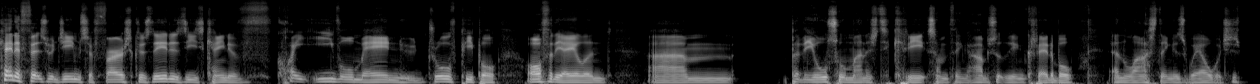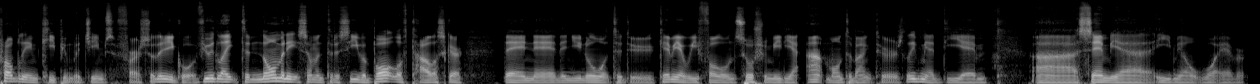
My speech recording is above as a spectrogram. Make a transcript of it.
kind of fits with James I because there is these kind of quite evil men who drove people off of the island. Um, but they also managed to create something absolutely incredible and lasting as well, which is probably in keeping with James I. So there you go. If you would like to nominate someone to receive a bottle of Talisker, then uh, then you know what to do. Give me a wee follow on social media at Montebank Tours. Leave me a DM, uh, send me an email, whatever.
